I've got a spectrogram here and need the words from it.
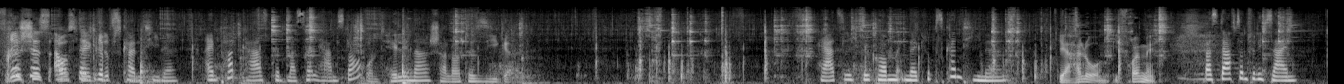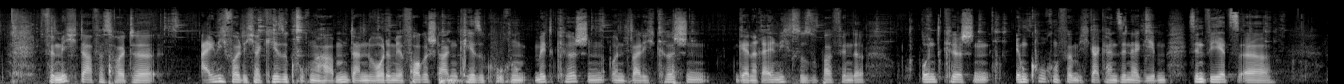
Frisches aus der Gripskantine. Ein Podcast mit Marcel Hermsdorf und Helena Charlotte Sieger. Herzlich willkommen in der Gripskantine. Ja, hallo, ich freue mich. Was darf es denn für dich sein? Für mich darf es heute, eigentlich wollte ich ja Käsekuchen haben, dann wurde mir vorgeschlagen Käsekuchen mit Kirschen und weil ich Kirschen generell nicht so super finde und Kirschen im Kuchen für mich gar keinen Sinn ergeben, sind wir jetzt äh,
